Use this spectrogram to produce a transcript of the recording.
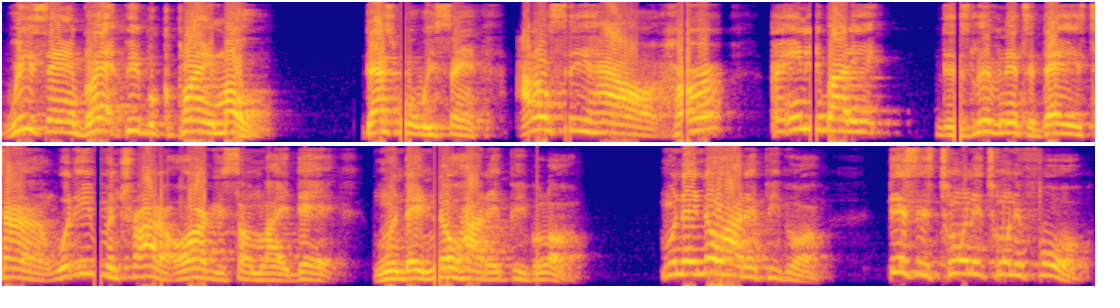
We saying black people complain more. That's what we saying. I don't see how her or anybody that's living in today's time would even try to argue something like that when they know how their people are when they know how their people are. This is 2024.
